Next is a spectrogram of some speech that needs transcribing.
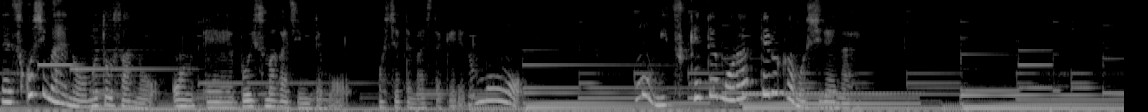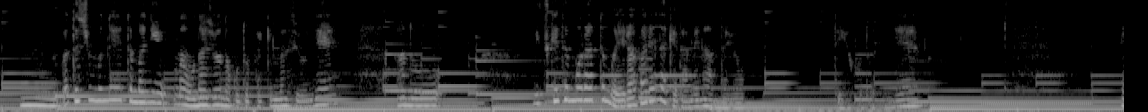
で少し前の武藤さんのオン、えー、ボイスマガジンでもおっしゃってましたけれどももう見つけてもらってるかもしれない。私もねたまに、まあ、同じようなこと書きますよね。あの見つけてもらっても選ばれなきゃダメなんだよ。っていうことでね、え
